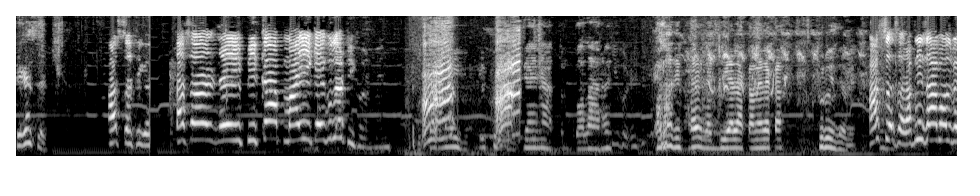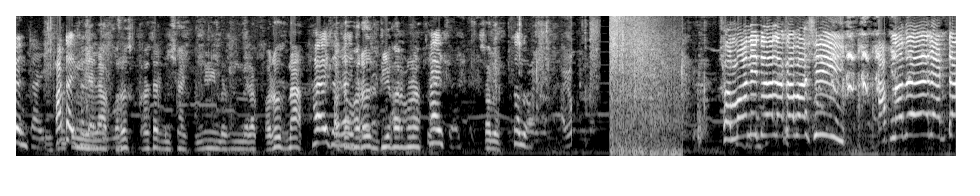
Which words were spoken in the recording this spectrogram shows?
ঠিক আছে? আচ্ছা ঠিক আছে। তাছাড়া এই পিক আপ মাইক এগুলো কি করবেন হয়ে আচ্ছা স্যার আপনি যা বলবেন তাই। হাঁটাই মেলা খরচ খরচের বিষয়। নির্বাচন মেলা খরচ না হ্যাঁ হ্যাঁ খরচ দিয়ে পারব না। হ্যাঁ চলো। চলো। সম্মানিত এলাকাবাসী আপনাদের একটা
